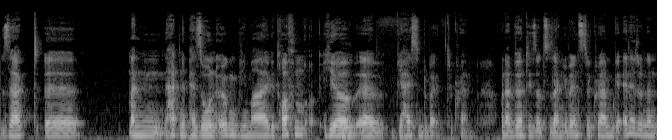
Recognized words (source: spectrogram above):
sagt, äh, man hat eine Person irgendwie mal getroffen, hier, Mhm. äh, wie heißt denn du bei Instagram? Und dann wird die sozusagen über Instagram geedit und dann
